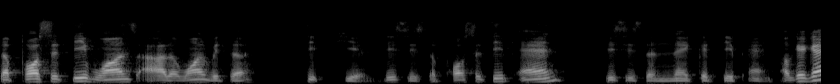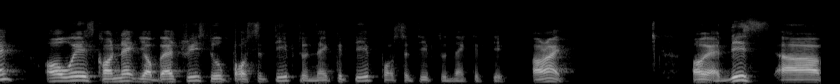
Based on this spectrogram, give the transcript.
the positive ones are the one with the tip here. This is the positive end. This is the negative end. Okay, again, always connect your batteries to positive to negative, positive to negative. All right. Okay, this uh,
